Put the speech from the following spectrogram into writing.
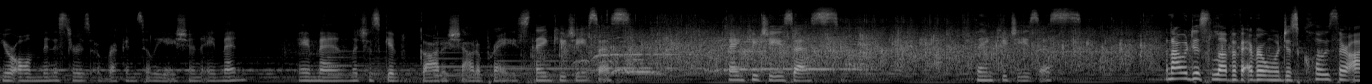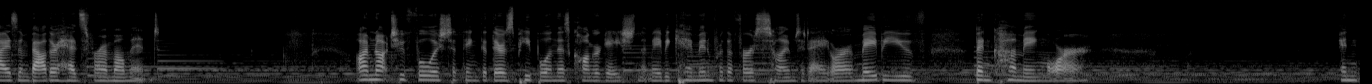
You're all ministers of reconciliation. Amen. Amen. Let's just give God a shout of praise. Thank you, Jesus. Thank you, Jesus. Thank you, Jesus. And I would just love if everyone would just close their eyes and bow their heads for a moment. I'm not too foolish to think that there's people in this congregation that maybe came in for the first time today, or maybe you've been coming, or and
